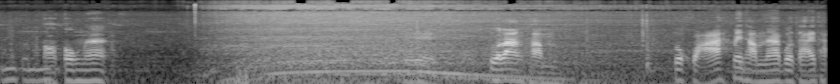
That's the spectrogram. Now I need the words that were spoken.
อันนี้ตัวหนึงต่อตรงนะนี่ตัวล่างทำ ตัวขวาไม่ทำนะตัวซ้ายท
